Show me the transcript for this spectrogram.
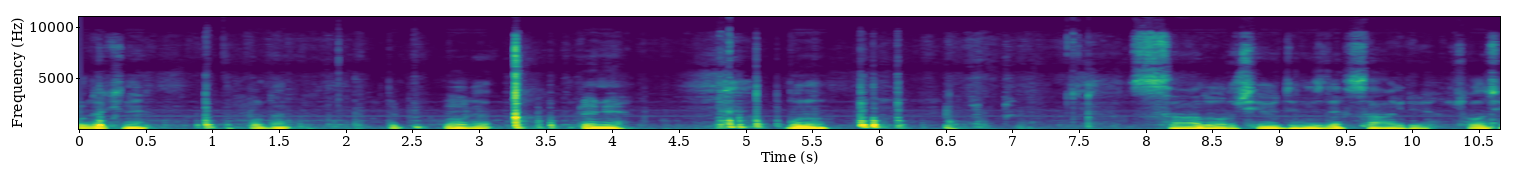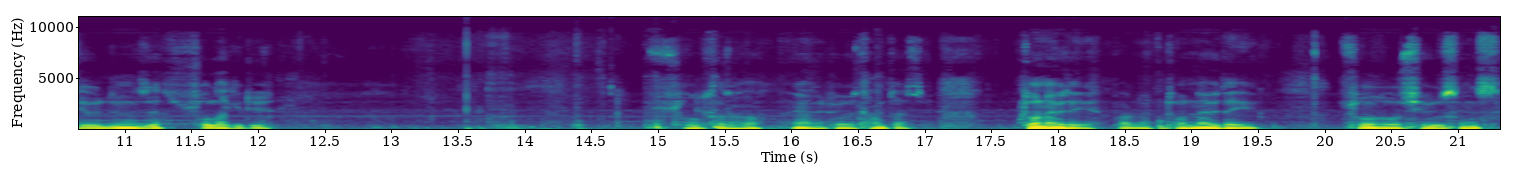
Şuradakini buradan böyle dönüyor. Bunu sağa doğru çevirdiğinizde sağa gidiyor. Sola çevirdiğinizde sola gidiyor. Sol tarafa yani şöyle tam tersi. Tornavidayı pardon tornavidayı sola doğru çevirirseniz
